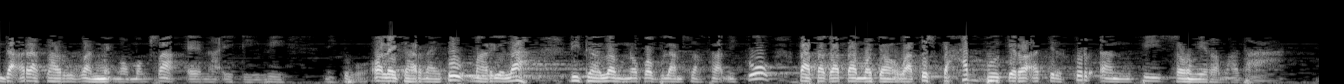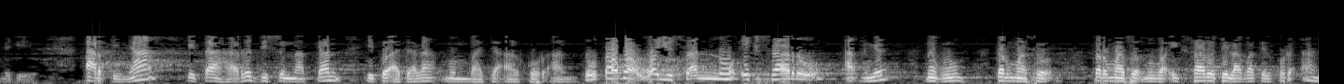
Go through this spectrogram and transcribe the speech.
ndak ra karuan mek ngomong sak enake dhewe niku oleh karena itu marilah di dalam napa bulan safar niku kata-kata maca watus tahabbu qiraatil Quran fi shaumi Ramadan niki Artinya kita harus disunatkan itu adalah membaca Al-Quran. Terutama wa yusannu iksaru. Nah, termasuk termasuk membaca iksaru tilawatil Quran.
